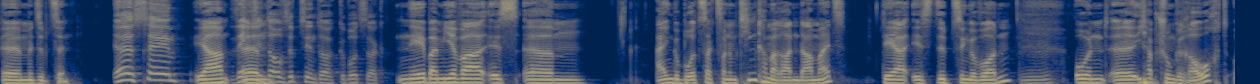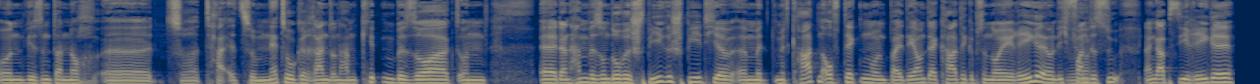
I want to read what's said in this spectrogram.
äh, mit 17. Ja, same. Ja, 16. ähm, auf 17. Geburtstag. Nee, bei mir war es ähm, ein Geburtstag von einem Teamkameraden damals. Der ist 17 geworden und äh, ich habe schon geraucht und wir sind dann noch äh, zur, zum Netto gerannt und haben Kippen besorgt und äh, dann haben wir so ein doofes Spiel gespielt hier äh, mit mit Karten aufdecken und bei der und der Karte gibt's eine neue Regel und ich fand es dann gab's die Regel,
